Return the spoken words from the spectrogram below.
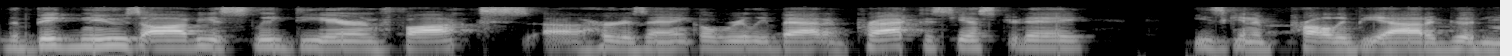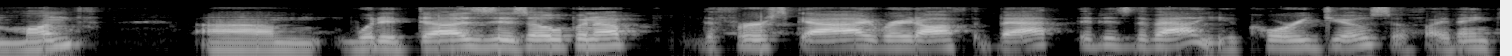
the big news, obviously, De'Aaron Fox uh, hurt his ankle really bad in practice yesterday. He's going to probably be out a good month. Um, what it does is open up the first guy right off the bat that is the value, Cory Joseph. I think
